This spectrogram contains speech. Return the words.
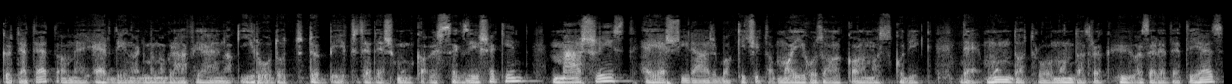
kötetet, amely Erdély nagy monográfiájának íródott több évtizedes munka összegzéseként, másrészt helyesírásba kicsit a maihoz alkalmazkodik, de mondatról mondatra hű az eredetihez,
